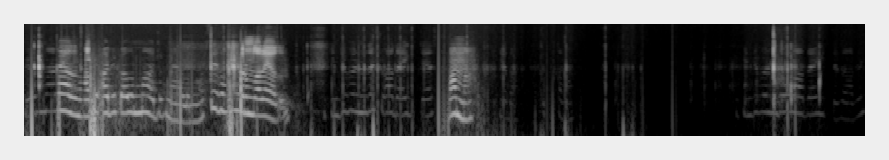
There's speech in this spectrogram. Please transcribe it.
Yorumlara yazın abi. Acıkalım mı acıkmayalım mı? Siz onu yorumlara yazın. İkinci bölümde şu adaya gideceğiz. Tamam mı? Ya da tamam. İkinci bölümde o adaya gideceğiz abi.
